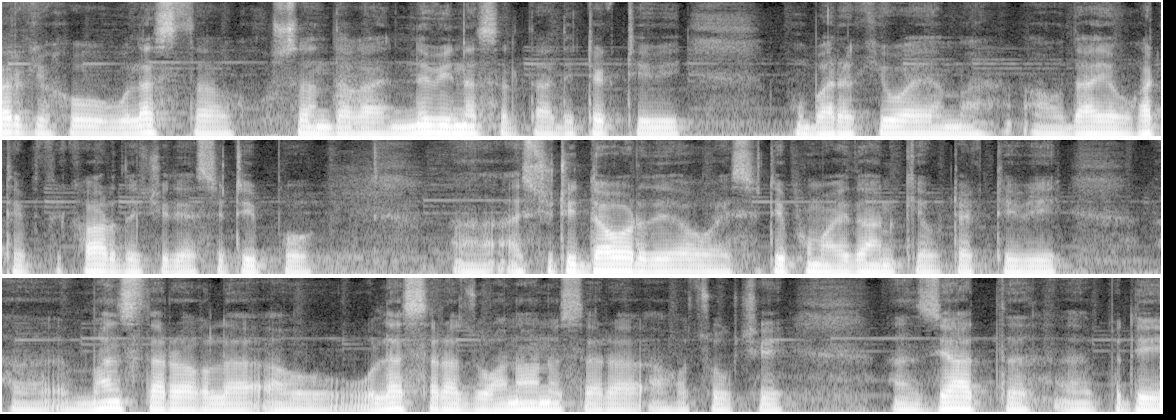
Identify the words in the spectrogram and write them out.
سر کې خو ولس ته خصوصا دغه نوي نسل ته د ټک ټي وي مبارکي وایم او دا یو غټ ابتکار دی چې د آی سي ټي په آی سي ټي دور دی او آی سي ټي په میدان کې او ټک ټي وي منځته راغله او ولس سره ځوانانو سره هغه څوک چې زیات په دې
